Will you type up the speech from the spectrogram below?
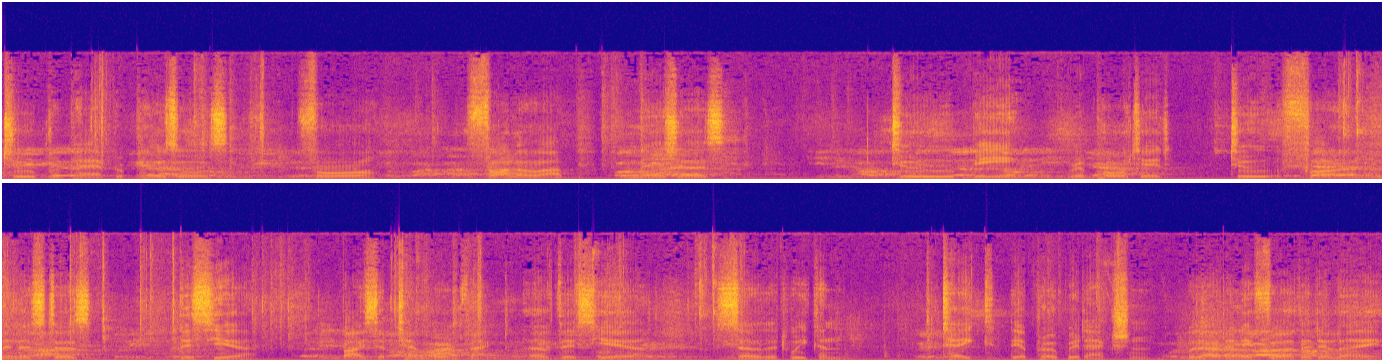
to prepare proposals for follow-up measures to be reported to foreign ministers this year, by September in fact of this year, so that we can take the appropriate action without any further delay.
